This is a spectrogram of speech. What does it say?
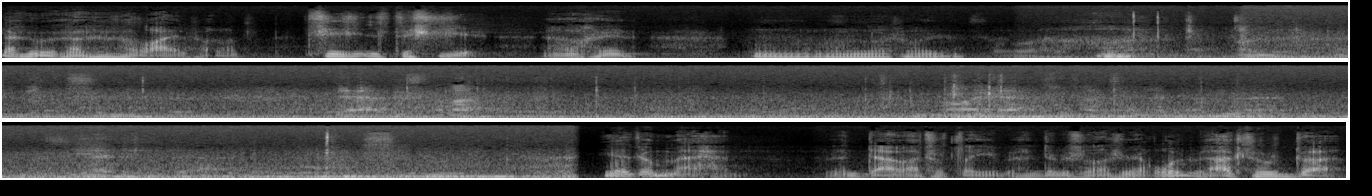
لكن كان في الفضائل فقط. للتشجيع على الخير. الله دعاء الصلاة زيادة السجود يدعو ما أحب. الدعوات الطيبة. النبي صلى الله عليه وسلم يقول فأكثر الدعاء.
